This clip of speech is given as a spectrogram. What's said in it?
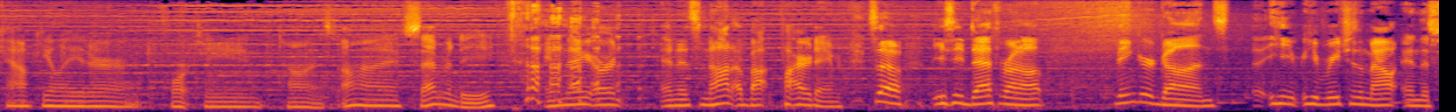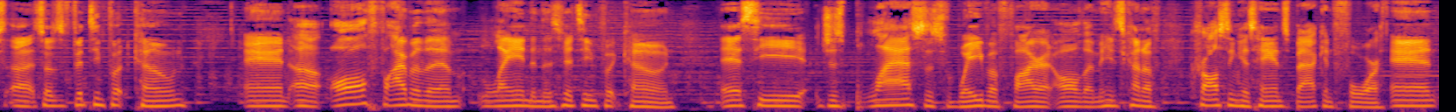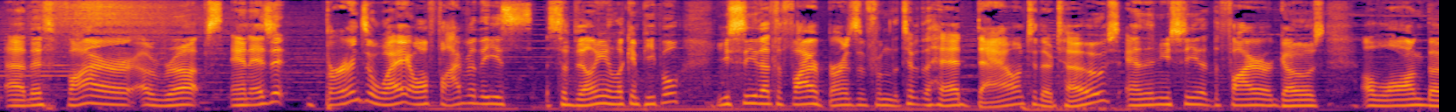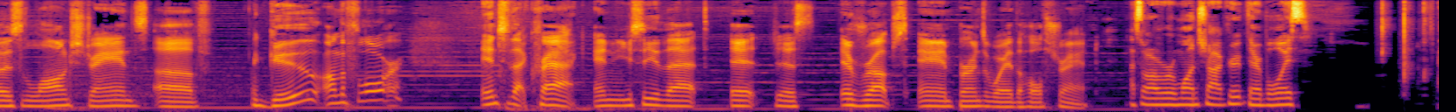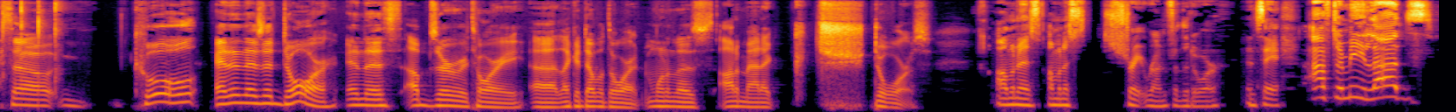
calculator 14 times five, 70. and they are, and it's not about fire damage. So, you see Death run up, finger guns. uh, He, he reaches them out in this, uh, so it's a 15 foot cone. And, uh, all five of them land in this 15 foot cone as he just blasts this wave of fire at all of them. He's kind of crossing his hands back and forth, and uh, this fire erupts. And as it burns away all five of these civilian-looking people, you see that the fire burns them from the tip of the head down to their toes, and then you see that the fire goes along those long strands of goo on the floor into that crack, and you see that it just erupts and burns away the whole strand. That's why we're one shot group there, boys. So, cool. And then there's a door in this observatory, uh, like a double door, one of those automatic doors. I'm gonna I'm gonna straight run for the door and say, "After me, lads!"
